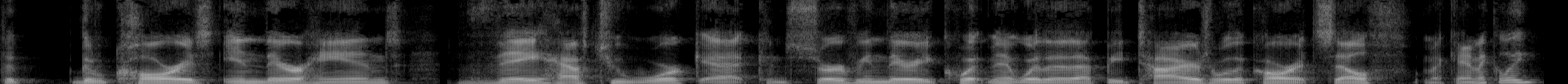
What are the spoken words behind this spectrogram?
the the car is in their hands. They have to work at conserving their equipment, whether that be tires or the car itself, mechanically.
